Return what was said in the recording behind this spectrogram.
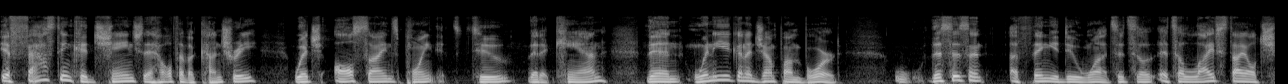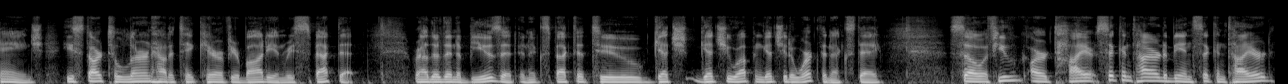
If fasting could change the health of a country, which all signs point to that it can, then when are you going to jump on board? This isn't a thing you do once. It's a it's a lifestyle change. You start to learn how to take care of your body and respect it rather than abuse it and expect it to get get you up and get you to work the next day. So if you are tired, sick and tired of being sick and tired,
